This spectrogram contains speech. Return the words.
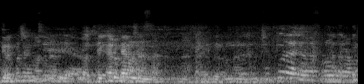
తిరుపతి నుంచి చిత్తూరే కదా ప్రోగ్రామ్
